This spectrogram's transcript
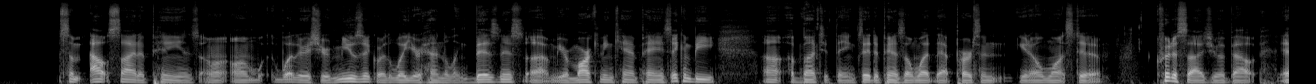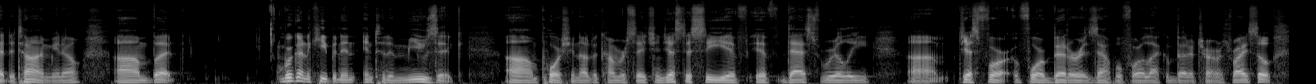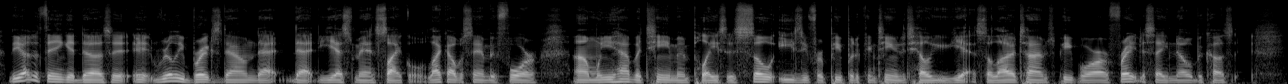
some outside opinions on, on whether it's your music or the way you're handling business, um, your marketing campaigns. It can be uh, a bunch of things. It depends on what that person you know wants to criticize you about at the time, you know. Um, but we're going to keep it in, into the music um, portion of the conversation just to see if if that's really um, just for for a better example for a lack of better terms right? So the other thing it does it, it really breaks down that that yes man cycle. Like i was saying before um, when you have a team in place it's so easy for people to continue to tell you yes. A lot of times people are afraid to say no because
